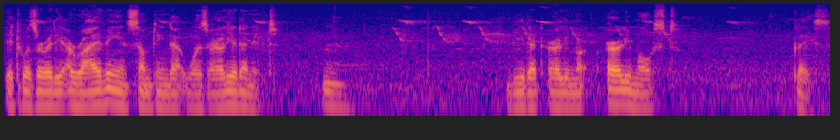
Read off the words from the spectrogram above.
it was already arriving in something that was earlier than it. Yeah. Be that early, mo- earlymost place.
